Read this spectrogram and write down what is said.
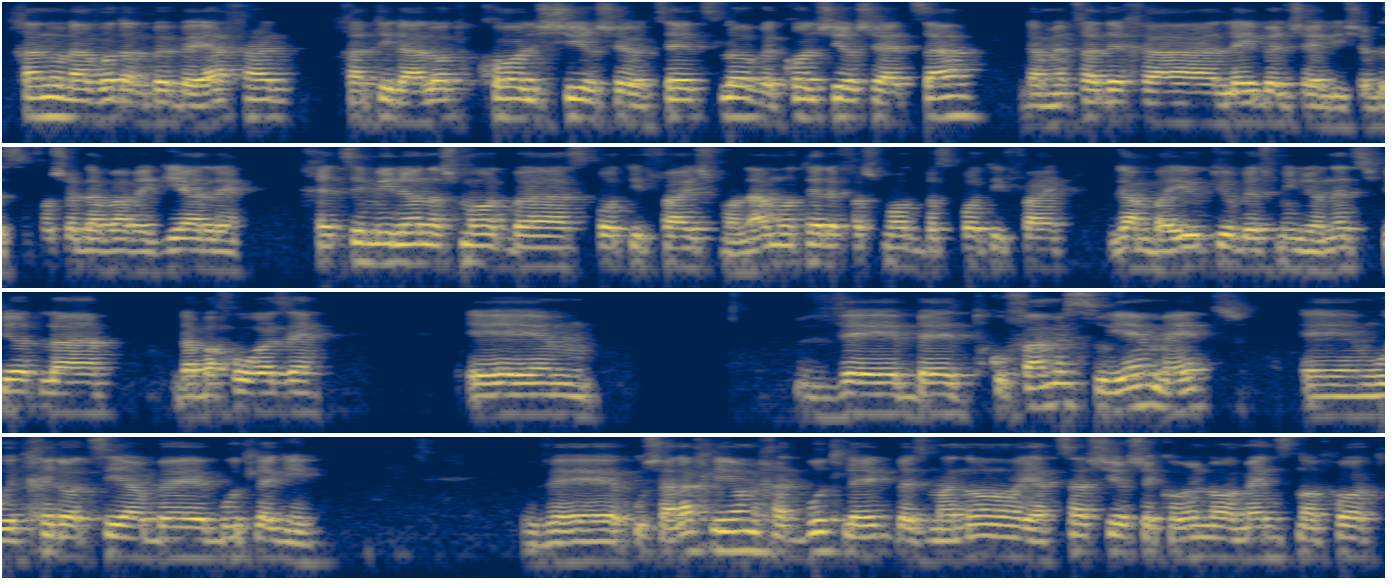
התחלנו לעבוד הרבה ביחד, התחלתי להעלות כל שיר שיוצא אצלו, וכל שיר שיצא, גם יצא דרך הלייבל שלי, שבסופו של דבר הגיע לחצי מיליון השמעות בספוטיפיי, 800 אלף השמעות בספוטיפיי, גם ביוטיוב יש מיליוני צפיות לבחור הזה. אמ, ובתקופה מסוימת, אמ, הוא התחיל להוציא הרבה בוטלגים. והוא שלח לי יום אחד בוטלג, בזמנו יצא שיר שקוראים לו Men's Not Hot,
